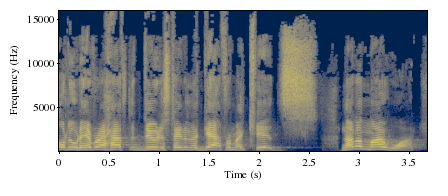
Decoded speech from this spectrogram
I'll do whatever I have to do to stand in the gap for my kids. Not on my watch.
